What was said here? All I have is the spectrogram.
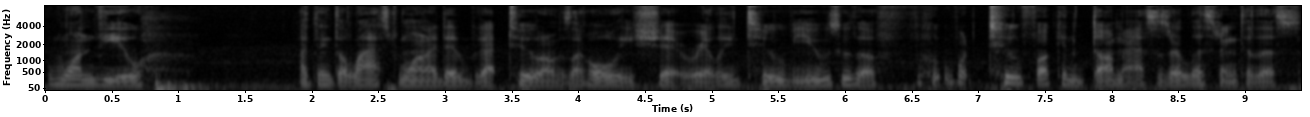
one view. I think the last one I did we got two, and I was like, "Holy shit! Really? Two views? Who the who, what? Two fucking dumbasses are listening to this?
